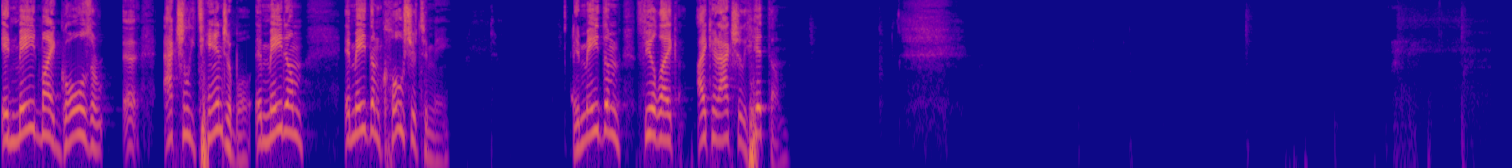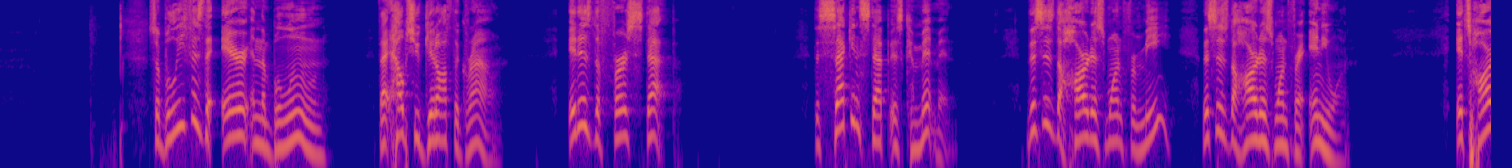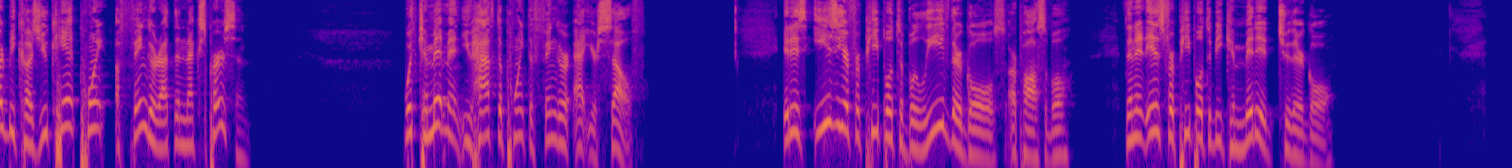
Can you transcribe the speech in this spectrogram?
It made my goals uh, actually tangible. It made them, it made them closer to me. It made them feel like I could actually hit them. So belief is the air in the balloon that helps you get off the ground. It is the first step. The second step is commitment. This is the hardest one for me. This is the hardest one for anyone. It's hard because you can't point a finger at the next person. With commitment, you have to point the finger at yourself. It is easier for people to believe their goals are possible than it is for people to be committed to their goal.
